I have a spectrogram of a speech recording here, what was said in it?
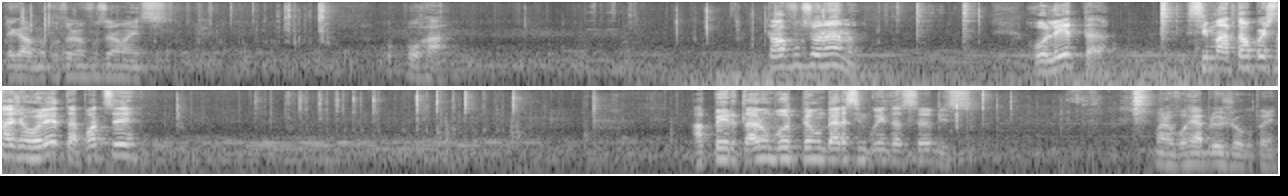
Legal, meu controle não funciona mais. Ô, porra. Tava funcionando. Roleta? Se matar um personagem é roleta? Pode ser. Apertar um botão dar 50 subs. Mano, eu vou reabrir o jogo, peraí.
